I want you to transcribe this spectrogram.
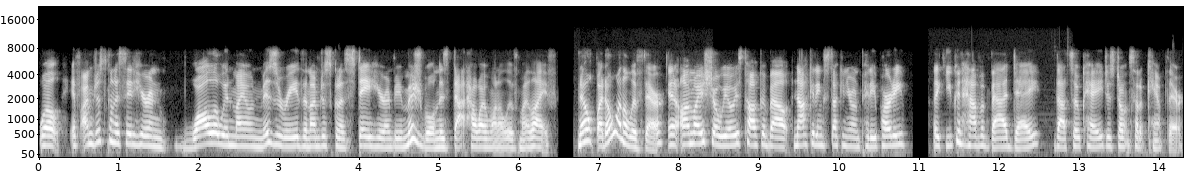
well, if I'm just going to sit here and wallow in my own misery, then I'm just going to stay here and be miserable. And is that how I want to live my life? Nope, I don't want to live there. And on my show, we always talk about not getting stuck in your own pity party. Like you can have a bad day, that's okay. Just don't set up camp there.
